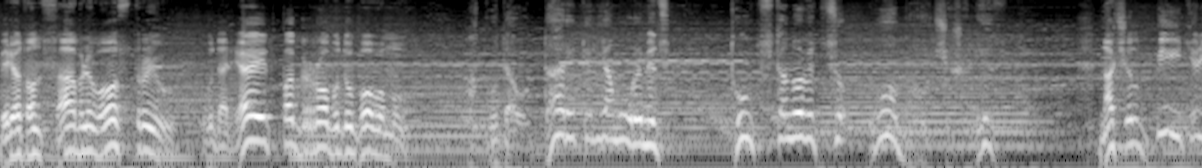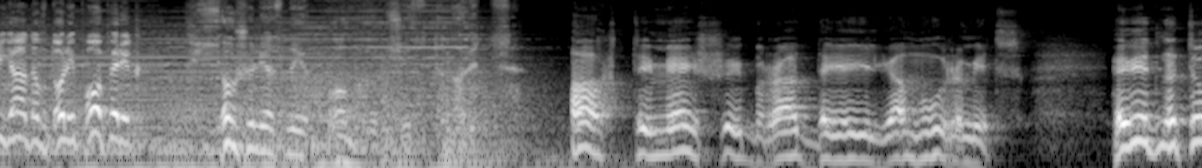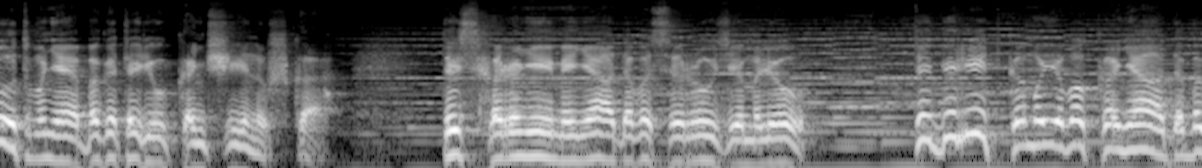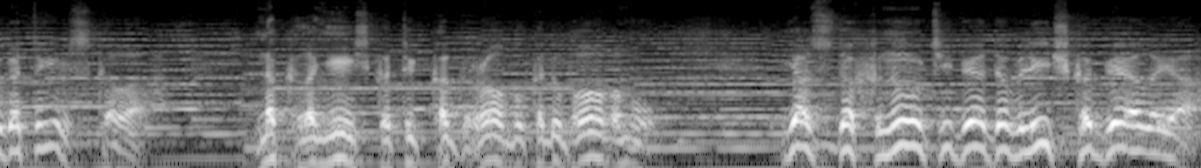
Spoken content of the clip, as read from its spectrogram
Берет он саблю острую, ударяет по гробу дубовому. А куда ударит Илья Муромец, тут становится обручи железные. Начал бить Илья да вдоль и поперек. все железные обручи становятся. Ах ты, меньший брат, да я Илья Муромец. Видно, тут мне, богатырю, кончинушка. Ты схорони меня да во сыру землю. Ты бери-ка моего коня до богатырского. Наклонись-ка ты к гробу, к дубовому. Я вздохну тебе, да белая.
